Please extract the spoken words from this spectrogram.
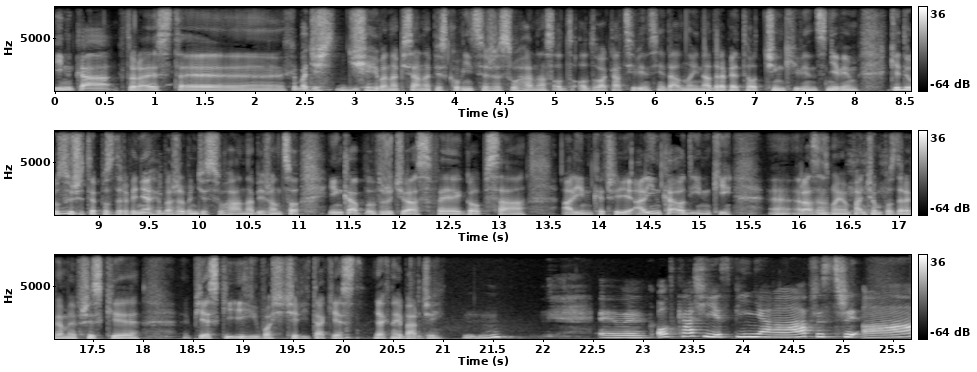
Inka, która jest e, chyba dziś, dzisiaj chyba napisała na pieskownicy, że słucha nas od, od wakacji, więc niedawno i nadrabia te odcinki, więc nie wiem, kiedy mm. usłyszy te pozdrowienia, chyba, że będzie słuchała na bieżąco. Inka wrzuciła swojego psa Alinkę, czyli Alinka od Inki. E, razem z moją pancią pozdrawiamy wszystkie pieski i ich właścicieli. Tak jest, jak najbardziej. Mhm. Y, od Kasi jest Pinia przez 3A,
